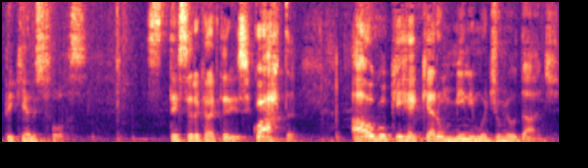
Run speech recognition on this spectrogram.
pequeno esforço. Terceira característica. Quarta, algo que requer um mínimo de humildade.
